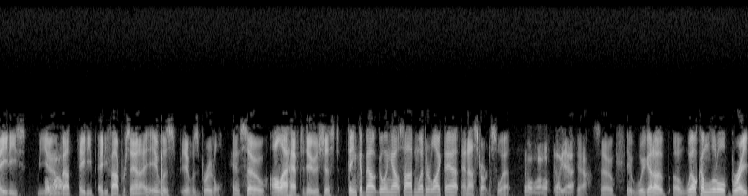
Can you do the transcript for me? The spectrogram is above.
80s. You oh, know, wow. about 80, 85 percent. It was it was brutal. And so all I have to do is just think about going outside in weather like that, and I start to sweat. Oh wow! Oh yeah. Yeah. So it, we got a, a welcome little break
